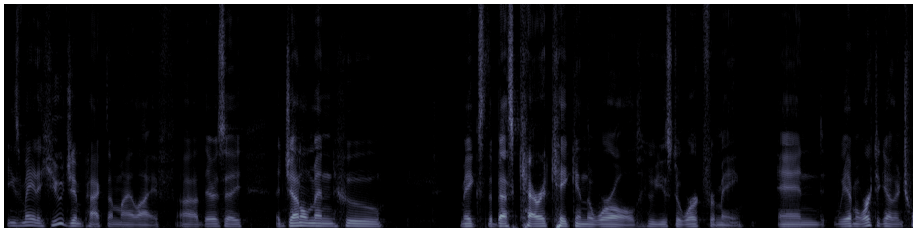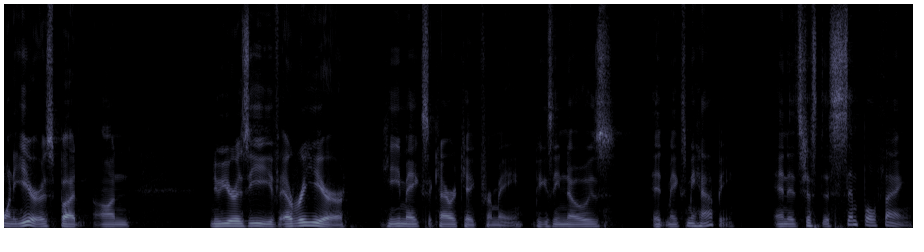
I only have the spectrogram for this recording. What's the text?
he's made a huge impact on my life. Uh, there's a, a gentleman who makes the best carrot cake in the world who used to work for me. And we haven't worked together in 20 years, but on New Year's Eve every year, he makes a carrot cake for me because he knows it makes me happy. And it's just a simple thing.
